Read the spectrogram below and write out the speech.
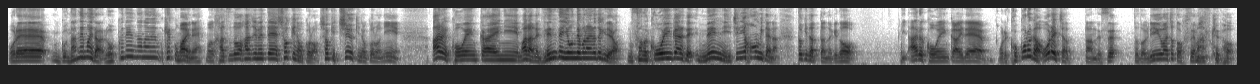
俺、何年前だ ?6 年、7年、結構前ね。もう活動始めて初期の頃、初期中期の頃に、ある講演会に、まだね、全然呼んでもらえる時だよ。その講演会なんて年に1、2本みたいな時だったんだけど、ある講演会で、俺心が折れちゃったんです。ちょっと理由はちょっと伏せますけど。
